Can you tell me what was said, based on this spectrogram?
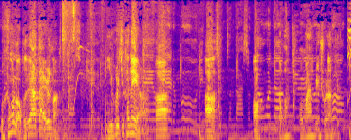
我跟我老婆在家待着呢，一会儿去看电影啊啊！哦，老婆，我妈要跟你说两句。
